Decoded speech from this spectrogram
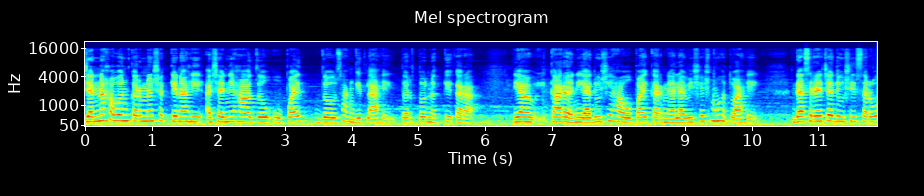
ज्यांना हवन करणं शक्य नाही अशांनी हा जो उपाय जो सांगितला आहे तर तो नक्की करा. या कारण या दिवशी हा उपाय करण्याला विशेष महत्त्व आहे. दसऱ्याच्या दिवशी सर्व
